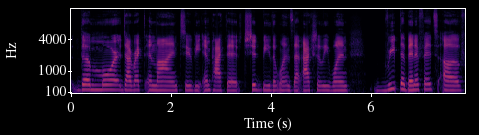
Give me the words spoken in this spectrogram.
the more direct in line to be impacted should be the ones that actually one reap the benefits of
